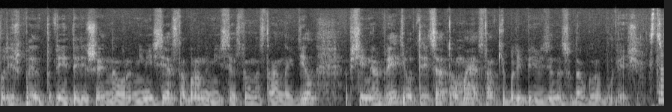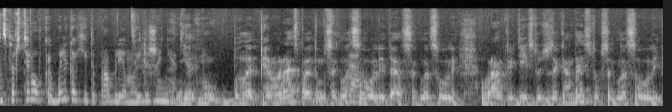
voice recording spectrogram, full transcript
принято решение на уровне Министерства обороны, Министерства иностранных дел, все мероприятия. Вот 30 мая останки были перевезены сюда, в город Благовещен. С транспортировкой были какие-то проблемы или же нет? Нет, ну, было первый раз, поэтому согласовывали, да, да согласовывали в рамках действующего законодательства, согласовывали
